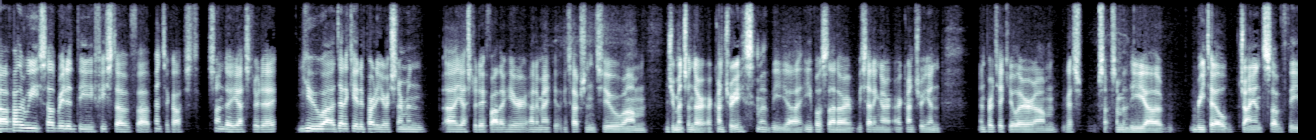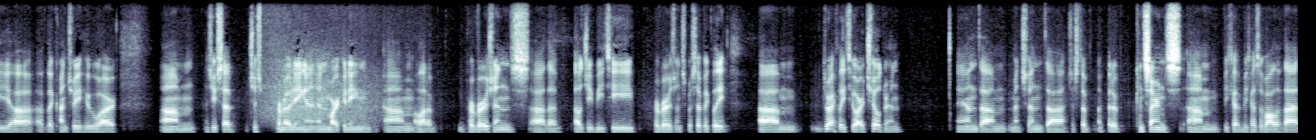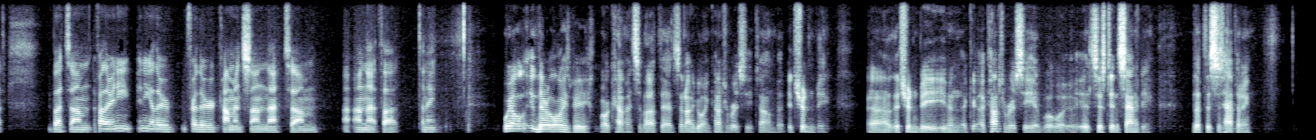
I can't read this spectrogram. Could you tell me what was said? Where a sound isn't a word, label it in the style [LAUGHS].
Uh, Father, we celebrated the feast of uh, Pentecost Sunday yesterday. You uh, dedicated part of your sermon uh, yesterday, Father, here at Immaculate Conception to, um, as you mentioned, our, our, country, [LAUGHS] some of the uh, evils that are besetting our, our country, and in particular, um, I guess some of the uh, retail giants of the of the country who are, um, as you said, just promoting and, marketing um, a lot of perversions, the LGBT perversion specifically, um, directly to our children, and um, mentioned uh, just a, a, bit of concerns um, because because of all of that. But um, Father, any any other further comments on that um, on that thought tonight? Well, there'll always be more [LAUGHS] comments about that. It's an ongoing controversy, Tom, but it shouldn't be. Uh, it shouldn't be even a, a controversy. It's just insanity that this is happening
